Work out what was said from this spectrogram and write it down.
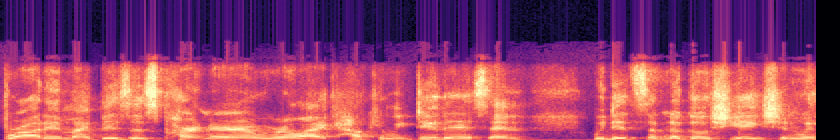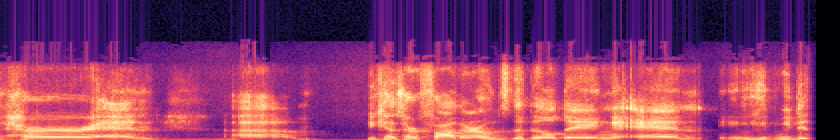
brought in my business partner, and we were like, how can we do this? And we did some negotiation with her and. Um, because her father owns the building and he, we did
